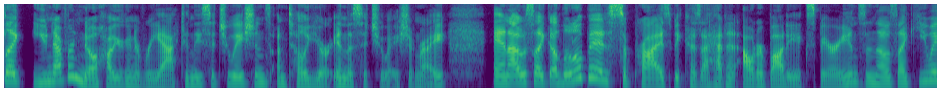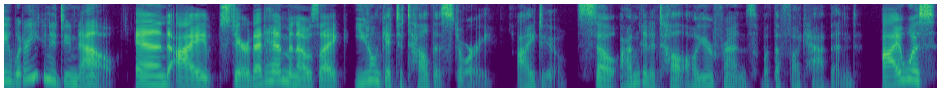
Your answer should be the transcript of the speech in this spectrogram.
like, you never know how you're going to react in these situations until you're in the situation, right? And I was like a little bit surprised because I had an outer body experience. And I was like, Yue, what are you going to do now? And I stared at him and I was like, you don't get to tell this story. I do. So I'm going to tell all your friends what the fuck happened. I was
